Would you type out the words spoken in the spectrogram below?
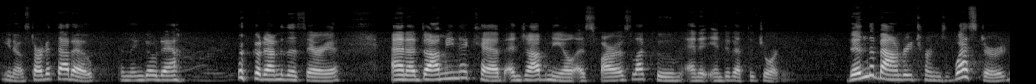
you know, start at that oak and then go down, go down to this area. And Adami Nekeb and Jabneel as far as Lakkum, and it ended at the Jordan. Then the boundary turns westward,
